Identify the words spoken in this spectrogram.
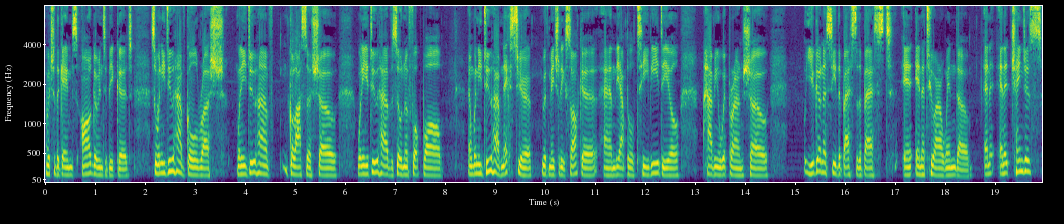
which of the games are going to be good. So when you do have Goal Rush, when you do have Golazo Show, when you do have Zona Football, and when you do have next year with Major League Soccer and the Apple TV deal having a whip around show, you're going to see the best of the best in, in a two hour window, and it, and it changes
